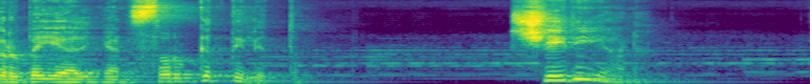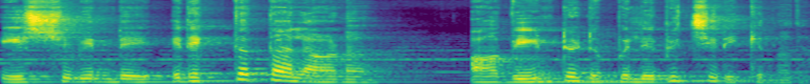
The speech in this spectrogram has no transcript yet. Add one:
കൃപയാൽ ഞാൻ സ്വർഗത്തിലെത്തും ശരിയാണ്. യേശുവിന്റെ രക്തത്താലാണ് ആ വീണ്ടെടുപ്പ് ലഭിച്ചിരിക്കുന്നത്.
